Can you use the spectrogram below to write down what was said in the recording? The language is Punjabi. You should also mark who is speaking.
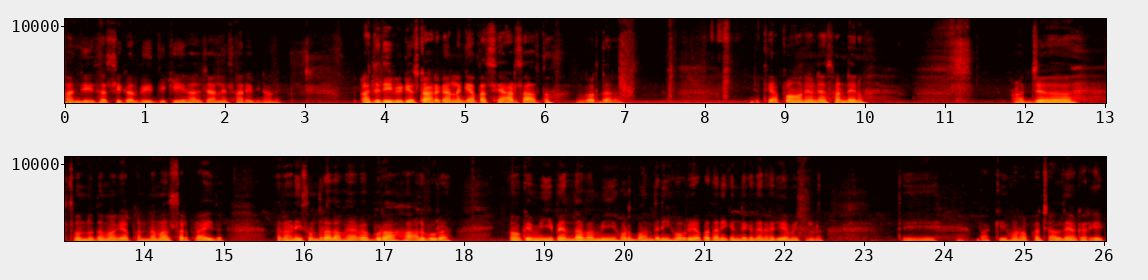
Speaker 1: ਹਾਂਜੀ, ਸਤਿ ਸ਼੍ਰੀ ਅਕਾਲ ਵੀਰ ਜੀ, ਕੀ ਹਾਲ ਚਾਲ ਨੇ ਸਾਰੇ ਵੀਰਾਂ ਦੇ? ਅੱਜ ਦੀ ਵੀਡੀਓ ਸਟਾਰਟ ਕਰਨ ਲੱਗੇ ਆਪਾਂ ਸਿਆੜ ਸਾਹਿਬ ਤੋਂ, ਗੁਰਦੁਆਰਾ। ਜਿੱਥੇ ਆਪਾਂ ਆਉਨੇ ਹੁੰਦੇ ਆ ਸੰਡੇ ਨੂੰ। ਅੱਜ ਤੁਹਾਨੂੰ ਦਵਾਂਗੇ ਆਪਾਂ ਨਵਾਂ ਸਰਪ੍ਰਾਈਜ਼ ਰਾਣੀ ਸੁੰਦਰਾ ਦਾ ਹੋਇਆ ਵਾ ਬੁਰਾ ਹਾਲ ਬੁਰਾ ਕਿਉਂਕਿ ਮੀਂਹ ਪੈਂਦਾ ਵਾ, ਮੀਂਹ ਹੁਣ ਬੰਦ ਨਹੀਂ ਹੋ ਰਿਹਾ, ਪਤਾ ਨਹੀਂ ਕਿੰਨੇ ਕੁ ਦਿਨ ਹਜੇ ਐਵੇਂ ਚੱਲਣਾ। ਤੇ ਬਾਕੀ ਹੁਣ ਆਪਾਂ ਚੱਲਦੇ ਆਂ ਘਰੇ।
